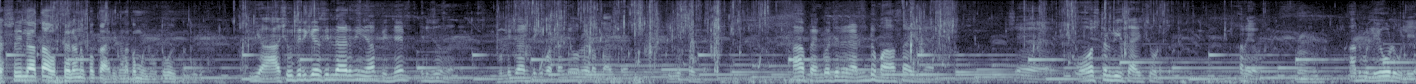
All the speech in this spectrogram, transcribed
രക്ഷയില്ലാത്ത അവസ്ഥയിലാണ് ഇപ്പോൾ കാര്യങ്ങളൊക്കെ മുന്നോട്ട് പോയിക്കൊണ്ടിരിക്കുന്നത്. ഈ ആശുപത്രി കേസില്ലായിരുന്നു ഞാൻ പിന്നെയും പിടിച്ചത് തന്നെ പുള്ളിക്കാരത്തേക്ക് പത്തഞ്ഞൂറ് രൂപയുടെ പൈസ ദിവസവും ആ പെങ്കൊച്ചിന് രണ്ട് മാസമായി ഞാൻ. ഹോസ്റ്റൽ ഫീസ് അയച്ചു കൊടുത്തിട്ടുണ്ട്. അറിയാമോ അത് വിളിയോട് വിളിയ.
